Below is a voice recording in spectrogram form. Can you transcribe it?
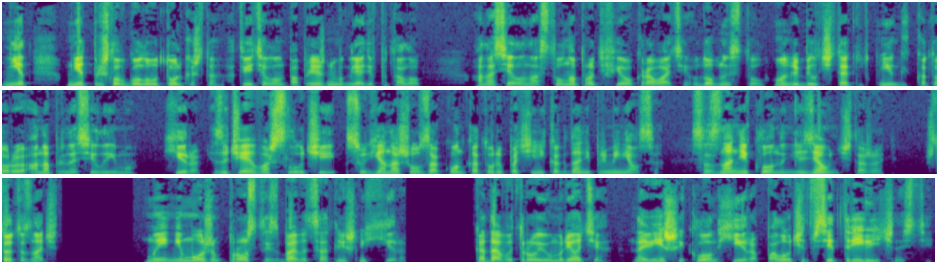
«Нет, мне это пришло в голову только что», – ответил он по-прежнему, глядя в потолок. Она села на стул напротив его кровати. Удобный стул. Он любил читать тут книгу, которую она приносила ему. Хира, изучая ваш случай, судья нашел закон, который почти никогда не применялся. Сознание клона нельзя уничтожать. Что это значит? Мы не можем просто избавиться от лишних Хира. Когда вы трое умрете, новейший клон Хира получит все три личности.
